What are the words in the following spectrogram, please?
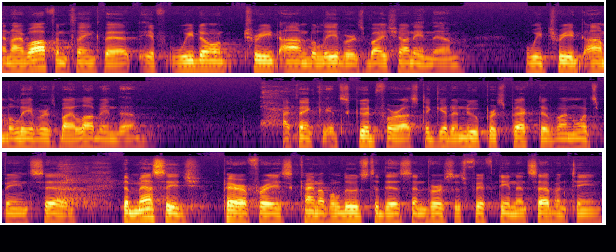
And I've often think that if we don't treat unbelievers by shunning them, we treat unbelievers by loving them. I think it's good for us to get a new perspective on what's being said. The message paraphrase kind of alludes to this in verses 15 and 17.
